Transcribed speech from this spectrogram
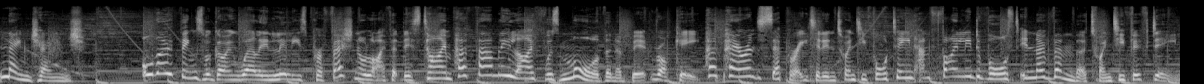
Name change. Although things were going well in Lily's professional life at this time, her family life was more than a bit rocky. Her parents separated in 2014 and finally divorced in November 2015.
